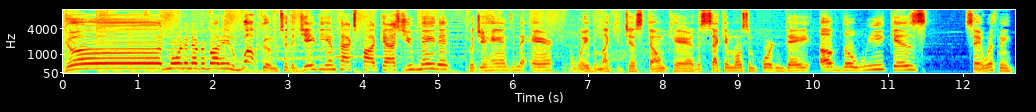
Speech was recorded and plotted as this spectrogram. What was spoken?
Good morning, everybody, and welcome to the JV Impacts Podcast. You made it. Put your hands in the air and them like you just don't care. The second most important day of the week is, say it with me,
